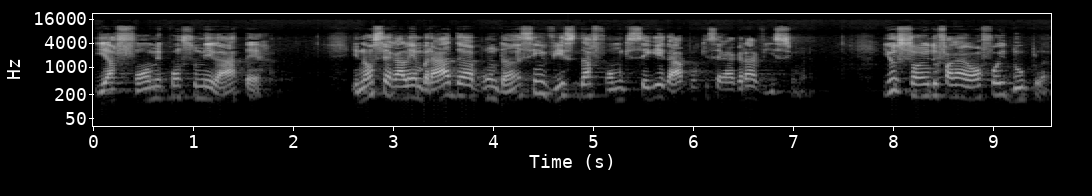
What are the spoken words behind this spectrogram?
e a fome consumirá a terra. E não será lembrada a abundância em vista da fome que seguirá, porque será gravíssima. E o sonho do faraó foi dupla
